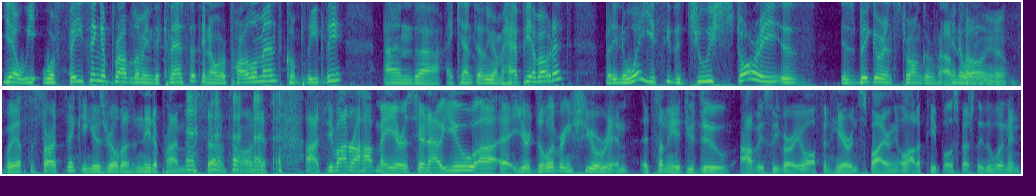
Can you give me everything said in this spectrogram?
Yeah we, we're facing a problem in the knesset in our parliament completely and uh, i can't tell you i'm happy about it. But in a way you see the jewish story is is bigger and stronger I'm in a telling you, we have to start thinking Israel doesn't need a prime minister. I'm telling you. Uh, Sivan Rahav-Meir is here now. You uh, you're delivering shiurim. It's something that you do obviously very often here, inspiring a lot of people, especially the women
